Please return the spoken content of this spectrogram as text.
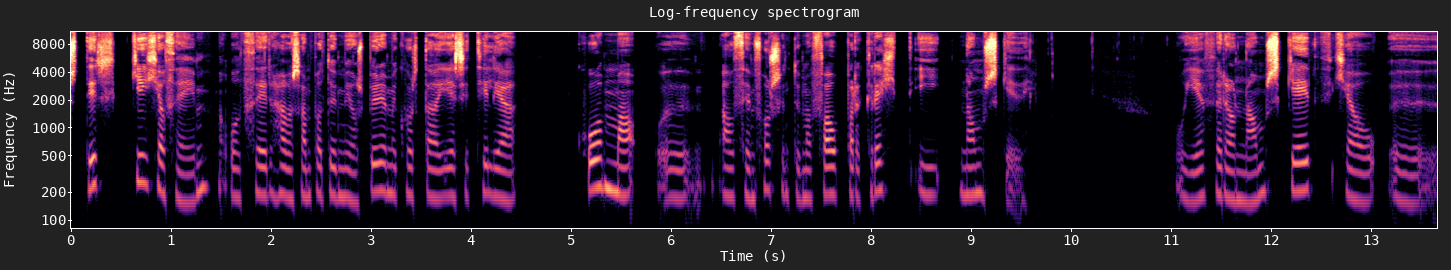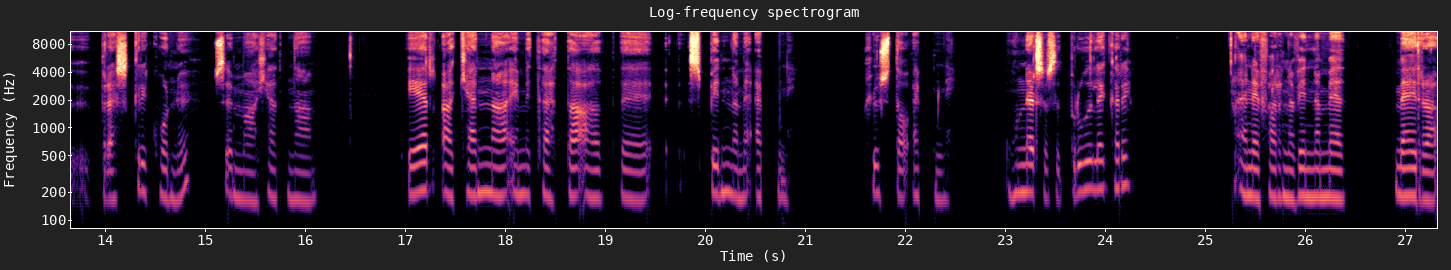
styrki hjá þeim og þeir hafa sambandið mig og spyrja mig hvort að ég sé til að koma á þeim fórsendum að fá bara greitt í námskeiði og ég fer á námskeið hjá uh, breskri konu sem að hérna er að kenna einmitt þetta að uh, spinna með efni, hlusta á efni. Hún er sérstaklega brúðleikari en er farin að vinna með meira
